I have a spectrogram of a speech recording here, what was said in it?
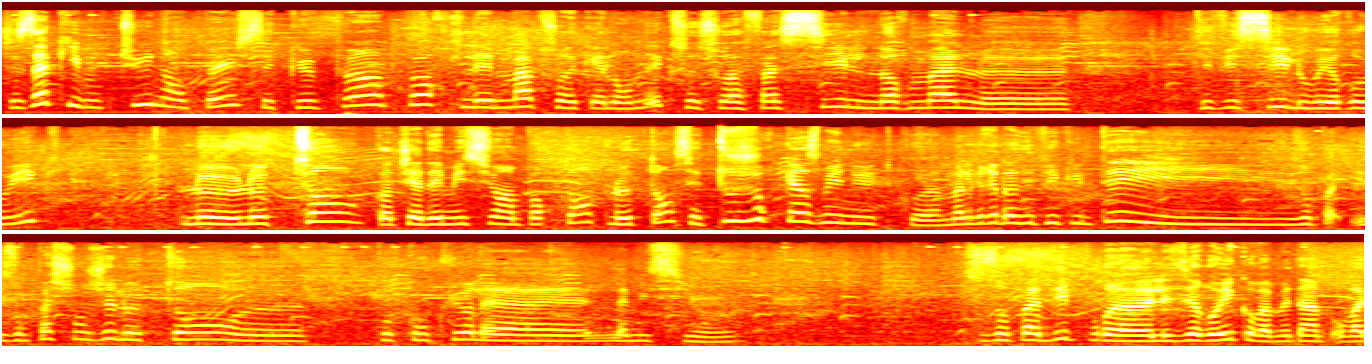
C'est ça qui me tue, n'empêche, c'est que peu importe les maps sur lesquelles on est, que ce soit facile, normal, euh, difficile ou héroïque, le, temps, quand il y a des missions importantes, le temps c'est toujours 15 minutes quoi. Malgré la difficulté, ils n'ont pas, pas changé le temps euh, pour conclure la, mission. Ils ne ont pas dit pour euh, les héroïques on va mettre on va,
